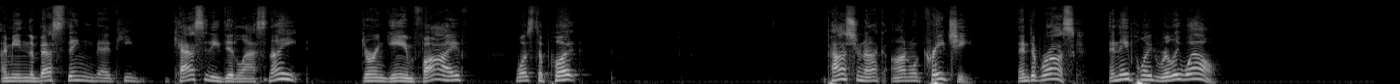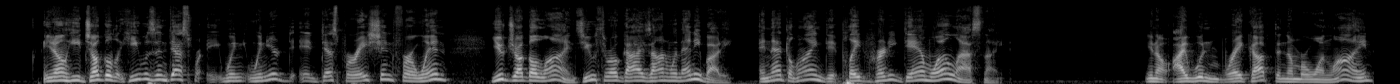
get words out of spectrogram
I mean, the best thing that he Cassidy did last night during Game Five was to put Pastrnak on with Krejci and DeBrusk, and they played really well. You know, he juggled. He was in desperate. When when you're in desperation for a win, you juggle lines. You throw guys on with anybody, and that line did, played pretty damn well last night. You know, I wouldn't break up the number one line,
